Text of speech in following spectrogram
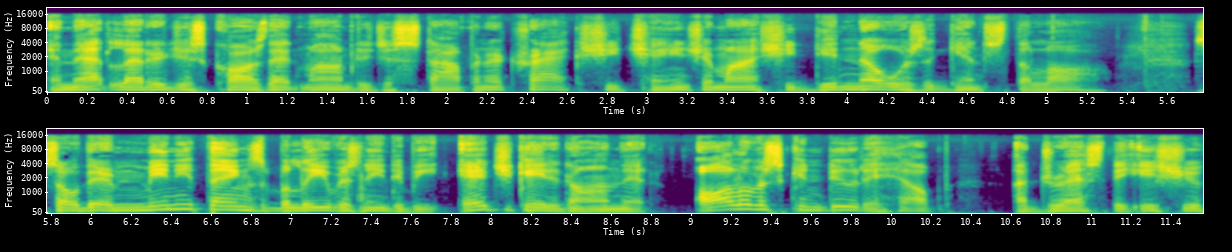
And that letter just caused that mom to just stop in her tracks. She changed her mind. She didn't know it was against the law. So there are many things believers need to be educated on that all of us can do to help address the issue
